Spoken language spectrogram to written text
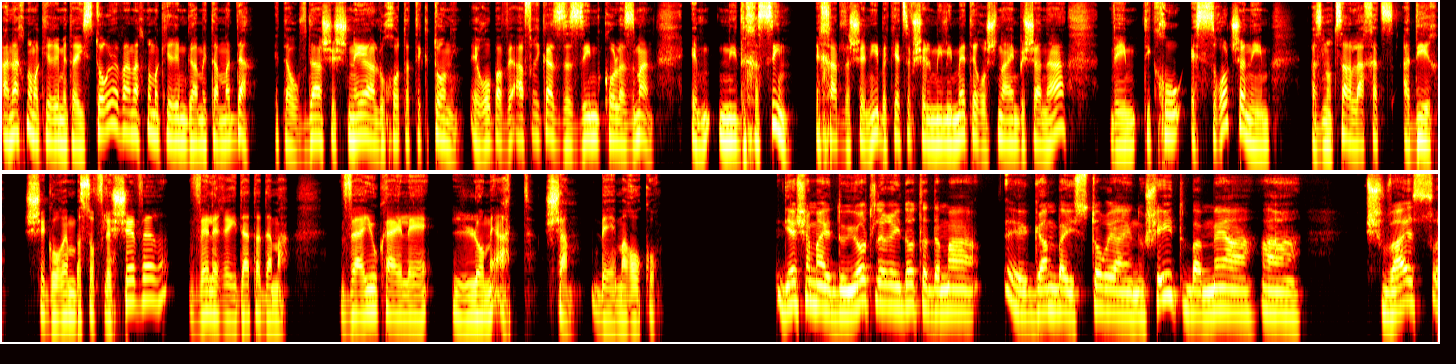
אנחנו מכירים את ההיסטוריה ואנחנו מכירים גם את המדע. את העובדה ששני הלוחות הטקטונים, אירופה ואפריקה, זזים כל הזמן. הם נדחסים אחד לשני בקצב של מילימטר או שניים בשנה, ואם תיקחו עשרות שנים, אז נוצר לחץ אדיר, שגורם בסוף לשבר ולרעידת אדמה. והיו כאלה לא מעט שם, במרוקו. יש שם עדויות לרעידות אדמה אה, גם בהיסטוריה האנושית, במאה ה-17,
